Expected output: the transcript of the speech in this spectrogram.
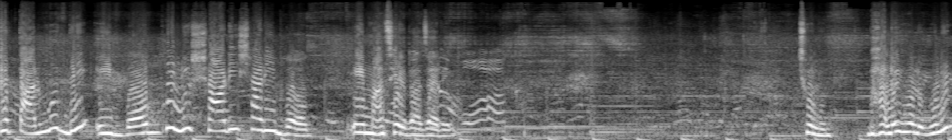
আর তার মধ্যে এই বকগুলো সারি সারি বক এই মাছের বাজারে। চলুন, ভালোই হলো, বলুন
